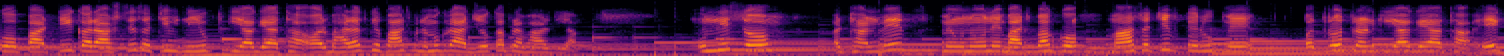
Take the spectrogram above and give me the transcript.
को पार्टी का राष्ट्रीय सचिव नियुक्त किया गया था और भारत के पाँच प्रमुख राज्यों का प्रभार दिया। उन्नीस में उन्होंने भाजपा को महासचिव के रूप में पदोत्तरण किया गया था। एक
